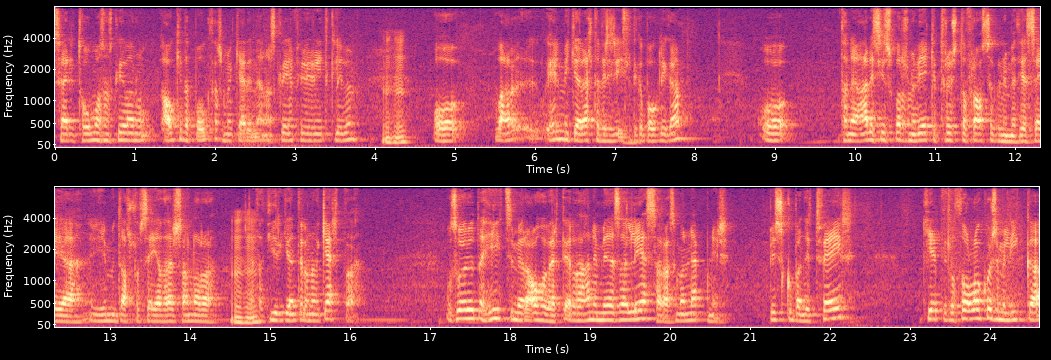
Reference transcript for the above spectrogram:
Sverri Tómasson skrifaði nú ágæta bók þar sem hann gerði meðan hann skrifin fyrir Rítkliffum mhm, og var heilmikið að velta fyrir sér íslendika bók líka. Og þannig að Ari síðan bara svona vekja tröst á frásökunum með því að segja ég myndi alltaf segja að það er sannara. En mhm, það þýr ekki endilega hann hafi gert það og svo er auðvitað hitt sem er áhugavert er að hann er með þessa lesara sem hann nefnir. Biskupandir tveir Ketill og Þorlákur sem er líka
